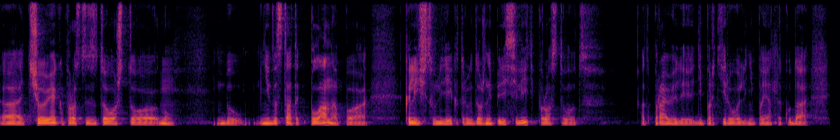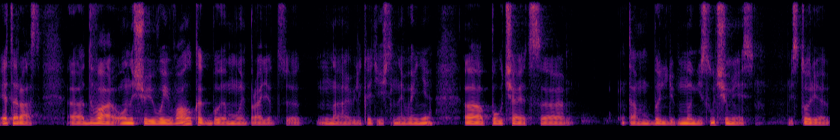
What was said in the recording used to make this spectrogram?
э, человека просто из-за того, что, ну, был недостаток плана по количеству людей, которых должны переселить, просто вот отправили, депортировали непонятно куда. Это раз. Э, Два, он еще и воевал, как бы мой прадед э, на Великой Отечественной войне. Э, Получается, там были многие случаи, у меня есть история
